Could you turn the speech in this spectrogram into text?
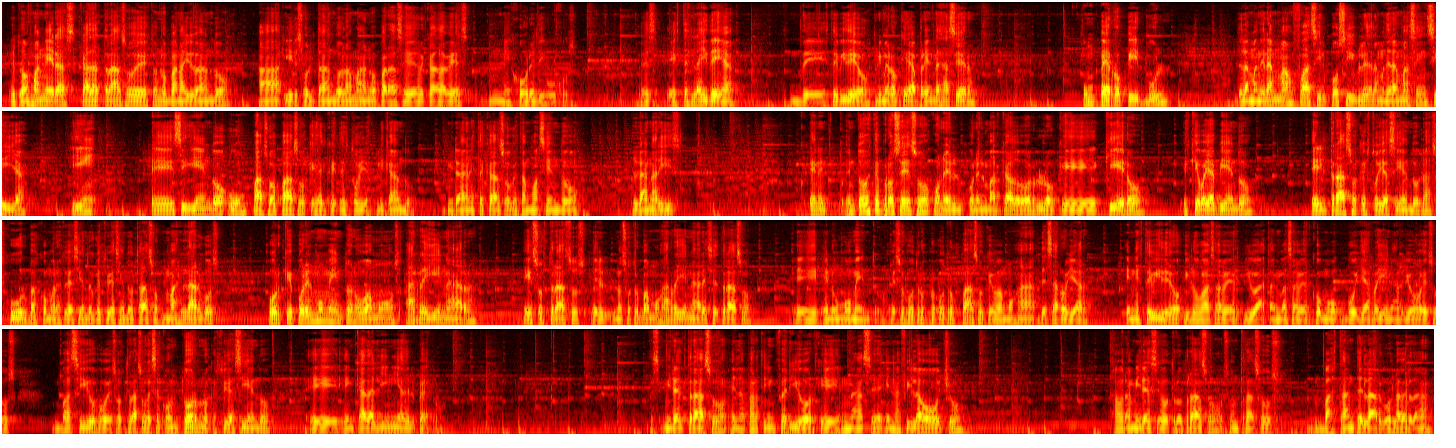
De todas maneras, cada trazo de estos nos van ayudando a ir soltando la mano para hacer cada vez mejores dibujos. Entonces, esta es la idea de este video, primero que aprendas a hacer un perro pitbull de la manera más fácil posible, de la manera más sencilla y eh, siguiendo un paso a paso que es el que te estoy explicando. Mira en este caso que estamos haciendo la nariz. En, en todo este proceso con el, con el marcador lo que quiero es que vayas viendo el trazo que estoy haciendo, las curvas, cómo las estoy haciendo, que estoy haciendo trazos más largos, porque por el momento no vamos a rellenar esos trazos. nosotros vamos a rellenar ese trazo eh, en un momento. Eso es otro, otro paso que vamos a desarrollar en este video y lo vas a ver y va, también vas a ver cómo voy a rellenar yo esos vacíos o esos trazos, ese contorno que estoy haciendo eh, en cada línea del perro. Mira el trazo en la parte inferior que nace en la fila 8. Ahora mira ese otro trazo. Son trazos bastante largos, la verdad.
